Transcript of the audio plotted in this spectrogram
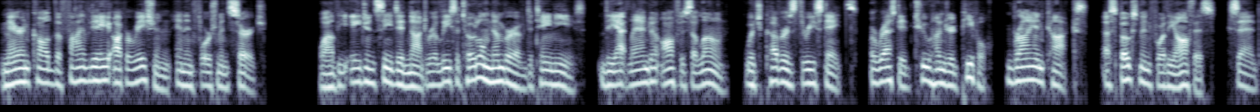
Marin called the five-day operation an enforcement surge. While the agency did not release a total number of detainees, the Atlanta office alone, which covers three states, arrested 200 people, Brian Cox, a spokesman for the office, said.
